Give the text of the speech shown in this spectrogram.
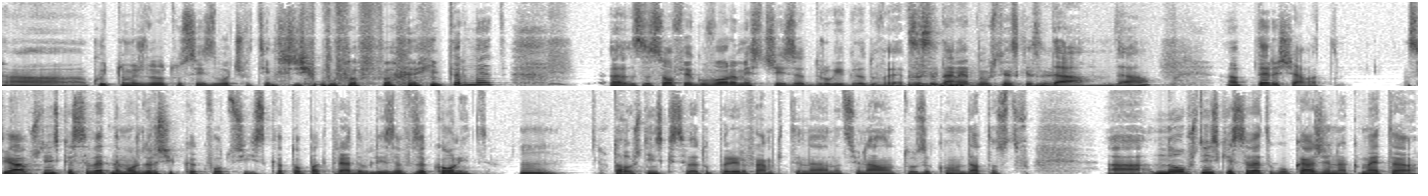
а, които между другото се излъчват и на живо в интернет, а, за София говоря, мисля, че и за други градове. Заседанието на Общинския съвет. Да, да. А, те решават. Сега, Общинския съвет не може да реши каквото си иска, то пак трябва да влиза в законите. Mm. То Общински съвет оперира в рамките на националното законодателство. А, но Общинския съвет, ако каже на кмета,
